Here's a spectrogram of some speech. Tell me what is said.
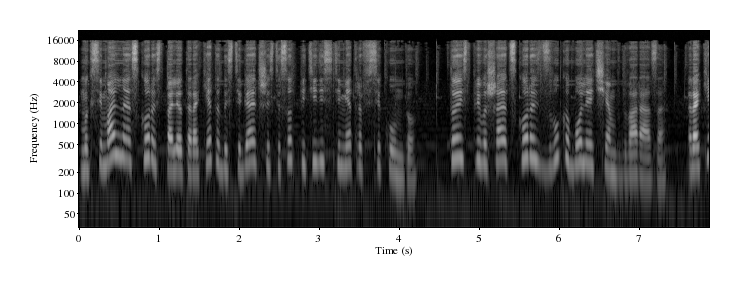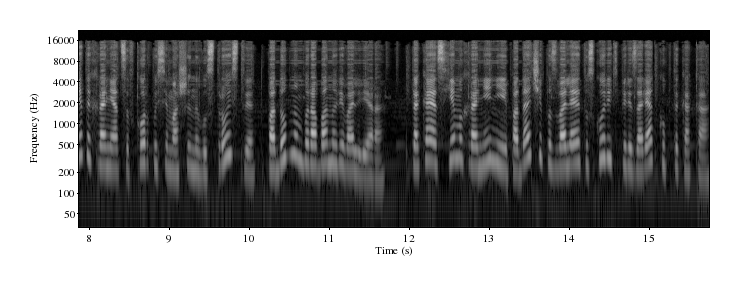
Максимальная скорость полета ракеты достигает 650 метров в секунду, то есть превышает скорость звука более чем в два раза. Ракеты хранятся в корпусе машины в устройстве, подобном барабану револьвера. Такая схема хранения и подачи позволяет ускорить перезарядку ПТКК.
